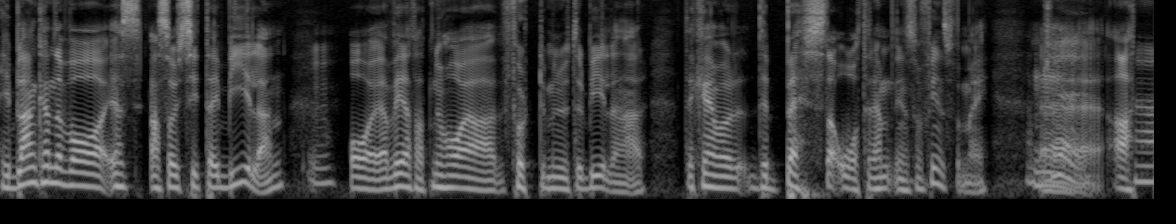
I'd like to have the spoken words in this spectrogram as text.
Ibland kan det vara jag- alltså, sitta i bilen Mm. och jag vet att nu har jag 40 minuter i bilen här. Det kan vara det bästa återhämtningen som finns för mig. Okej. Eh, att, Ja.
